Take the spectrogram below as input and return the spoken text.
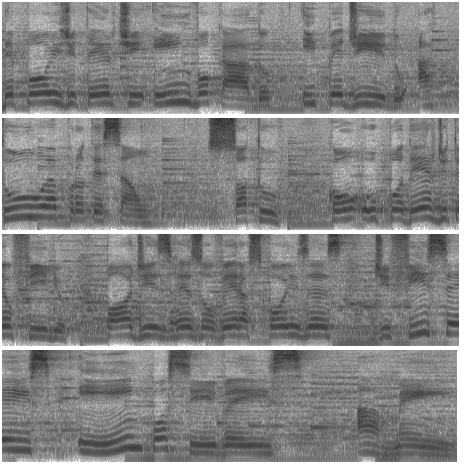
depois de ter te invocado e pedido a tua proteção. Só tu com o poder de teu filho, podes resolver as coisas difíceis e impossíveis. Amém.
